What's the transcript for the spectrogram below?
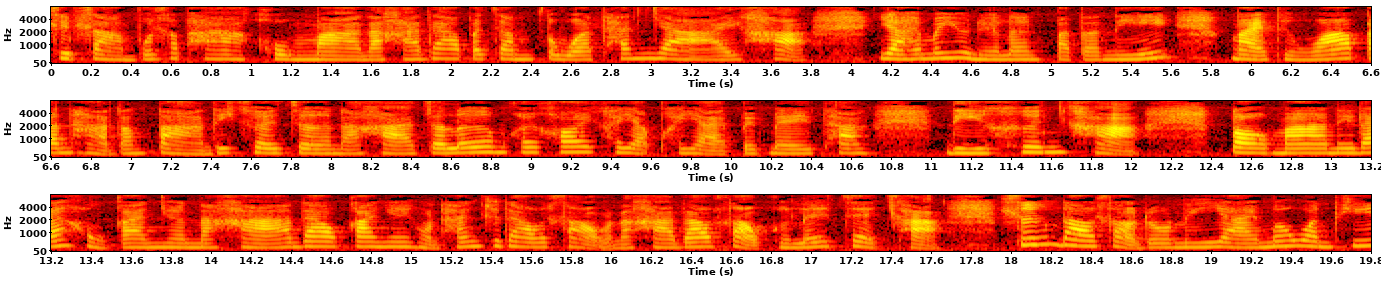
13 พฤษภาคมมานะคะ ดาวประจำตัวท่านย้ายค่ะ ย้ายมาอยู่ในเรือนปัตตานีหมายถึงว่าปัญหาต่างๆ ที่เคยเจอนะคะ จะเริ่มค่อยๆ ขยับขยายไปในทางดีขึ้นค่ะ ต่อมาในด้านของการเงินนะคะ ดาวการเงินของท่านคือดาวเสาร์นะคะ ดาวเสาร์คือเลข 7 ค่ะ ซึ่งดาวเสาร์ดวงนี้ย้ายเมื่อวันที่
